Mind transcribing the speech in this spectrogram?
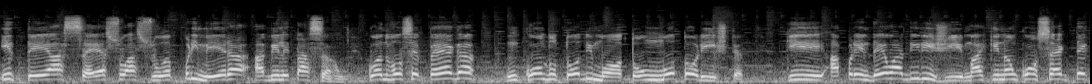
e ter acesso à sua primeira habilitação. Quando você pega um condutor de moto ou um motorista que aprendeu a dirigir, mas que não consegue ter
